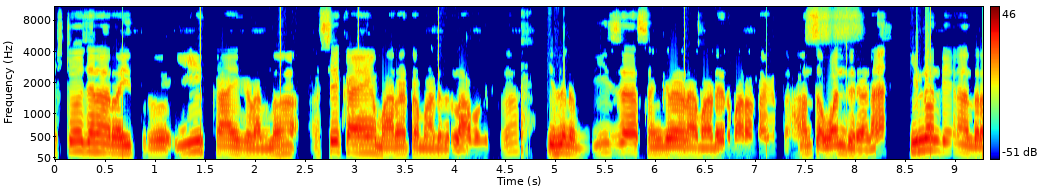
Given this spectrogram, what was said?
ಎಷ್ಟೋ ಜನ ರೈತರು ಈ ಕಾಯಿಗಳನ್ನು ಹಸಿ ಕಾಯಿ ಮಾರಾಟ ಮಾಡಿದ್ರೆ ಲಾಭ ಆಗುತ್ತೆ. ಇದನ್ನ ಬೀಜ ಸಂಗ್ರಹಣೆ ಮಾಡಿದ್ರೆ ಮಾರಾಟ ಆಗುತ್ತೆ ಅಂತ ಒಂದಿರಣ ಇನ್ನೊಂದ್ ಏನಂದ್ರ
